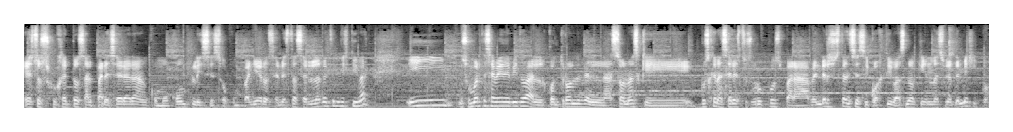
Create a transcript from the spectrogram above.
Estos sujetos al parecer eran como cómplices o compañeros en esta célula delictiva y su muerte se había debido al control de las zonas que buscan hacer estos grupos para vender sustancias psicoactivas, ¿no? Aquí en la Ciudad de México.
